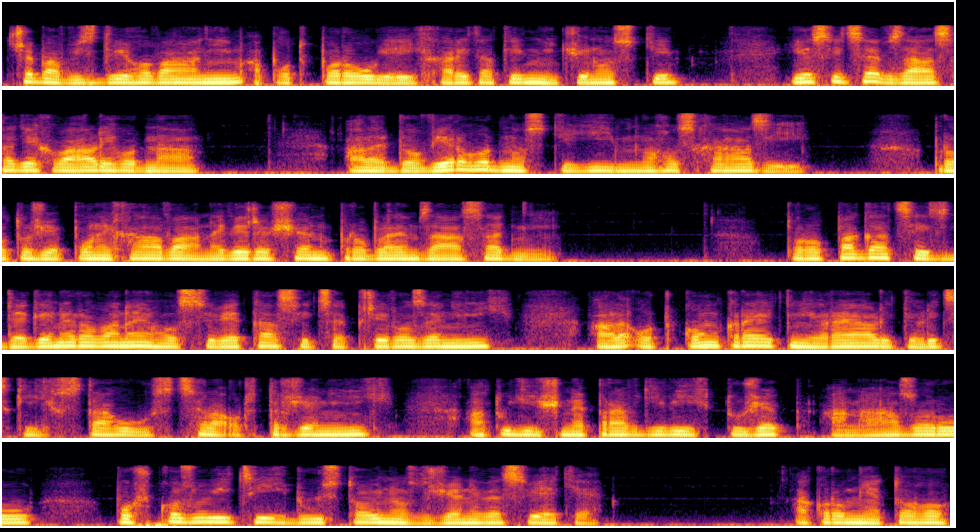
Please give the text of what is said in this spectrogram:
třeba vyzdvihováním a podporou jejich charitativní činnosti, je sice v zásadě chválihodná, ale do věrohodnosti jí mnoho schází, protože ponechává nevyřešen problém zásadní. Propagaci zdegenerovaného světa sice přirozených, ale od konkrétní reality lidských vztahů zcela odtržených a tudíž nepravdivých tužeb a názorů, poškozujících důstojnost ženy ve světě. A kromě toho,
